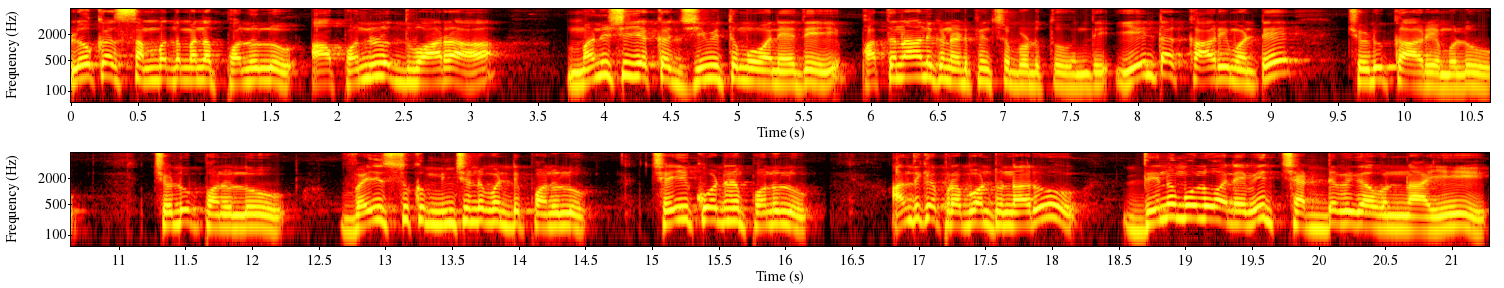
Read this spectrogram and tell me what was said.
లోక సంబంధమైన పనులు. ఆ పనుల ద్వారా మనిషి యొక్క జీవితము అనేది పతనానికి నడిపించబడుతూ ఉంది. ఏంటా కార్యం అంటే చెడు కార్యములు. చెడు పనులు వయస్సుకు మించినటువంటి పనులు చేయకూడని పనులు. అందుకే ప్రభు అంటున్నారు దినములు అనేవి చెడ్డవిగా ఉన్నాయి.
